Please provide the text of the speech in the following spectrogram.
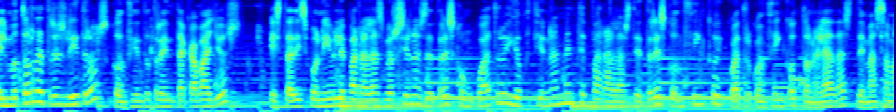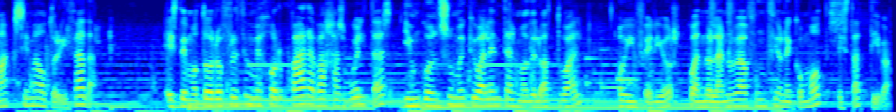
El motor de 3 litros, con 130 caballos, está disponible para las versiones de 3,4 y opcionalmente para las de 3,5 y 4,5 toneladas de masa máxima autorizada. Este motor ofrece un mejor par a bajas vueltas y un consumo equivalente al modelo actual o inferior cuando la nueva función EcoMod está activa.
